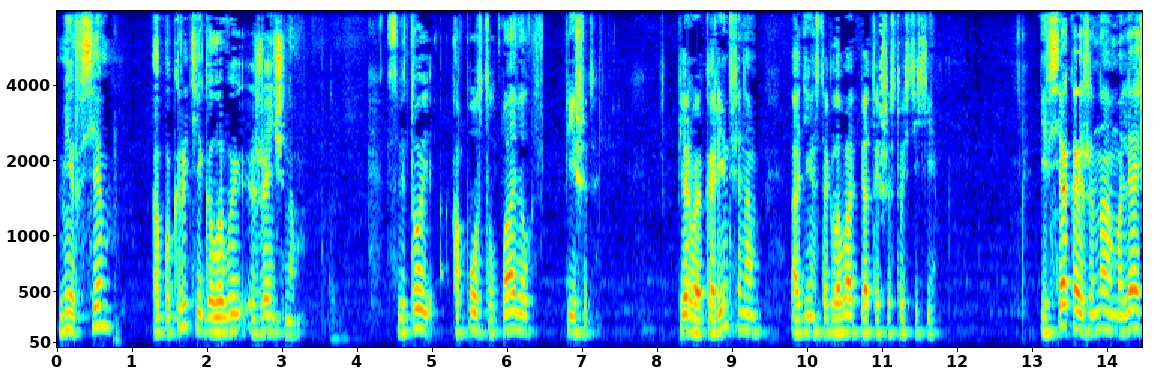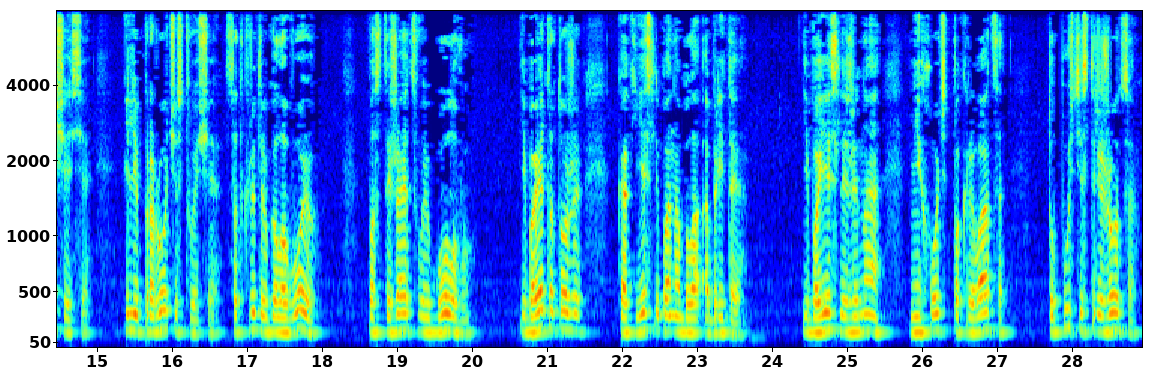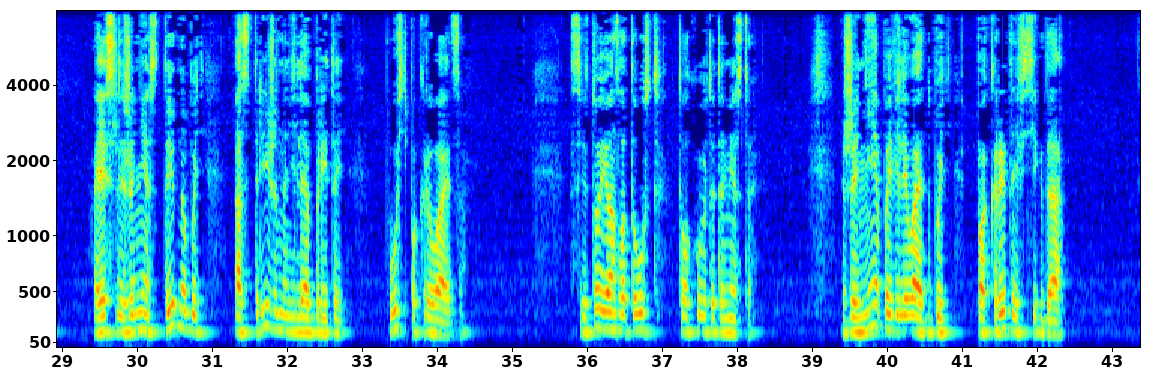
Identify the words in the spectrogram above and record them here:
Мир всем о покрытии головы женщинам. Святой апостол Павел пишет, 1 Коринфянам, 11 глава, 5-6 стихи. «И всякая жена, молящаяся или пророчествующая с открытой головою, постыжает свою голову, ибо это тоже, как если бы она была обритая. Ибо если жена не хочет покрываться, то пусть и стрижется, а если жене стыдно быть остриженной или обритой, пусть покрывается. Святой Иоанн Златоуст толкует это место. Жене повелевает быть покрытой всегда.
